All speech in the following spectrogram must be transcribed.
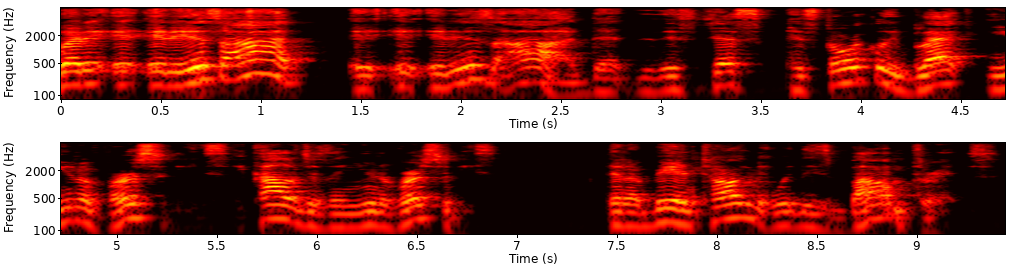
but it, it is odd. It, it is odd that it's just historically black universities, colleges, and universities that are being targeted with these bomb threats.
